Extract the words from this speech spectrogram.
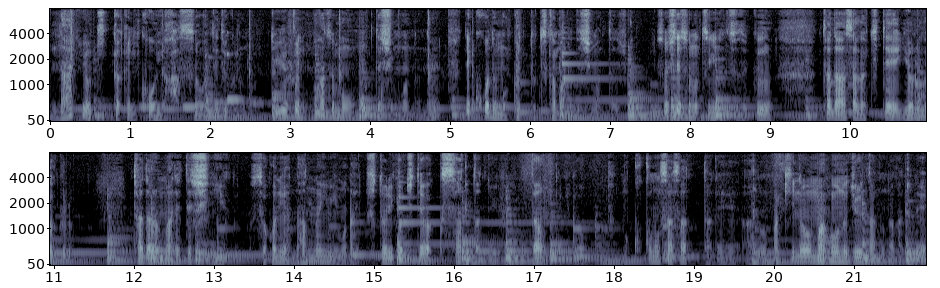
何をきっかけにこういう発想が出てくるのっていうふうにまずもう思ってしまうんだよね。でここでもうグッと掴まれてしまったでしょ。そしてその次に続くただ朝が来て夜が来るただ生まれて死にゆくそこには何の意味もない独りごちでは腐ったというふうに歌うんだけどこも刺さったね。あの、まあ、昨日魔法の絨毯の中でね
